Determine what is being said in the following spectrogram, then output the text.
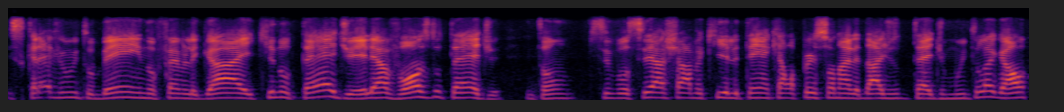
escreve muito bem no Family Guy, que no Ted ele é a voz do Ted. Então, se você achava que ele tem aquela personalidade do Ted muito legal,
